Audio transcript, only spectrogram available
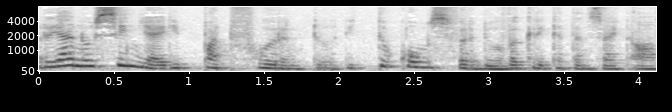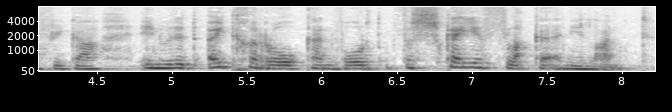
Rian, hoe sien jy die pad vorentoe, die toekoms vir dowe krieket in Suid-Afrika en hoe dit uitgerol kan word op verskeie vlakke in die land?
